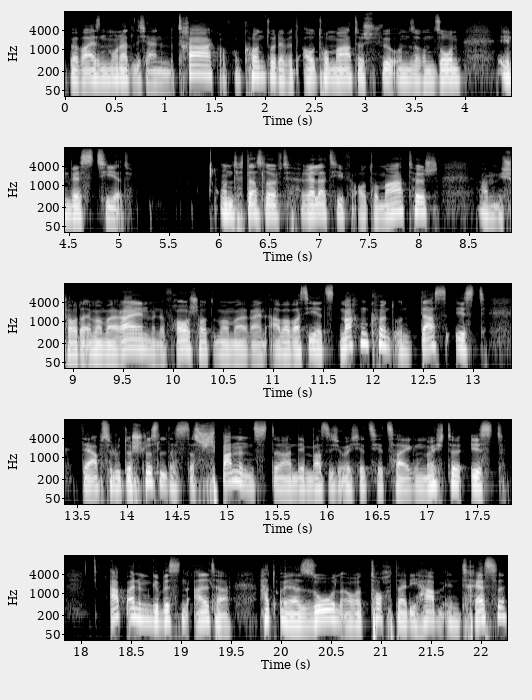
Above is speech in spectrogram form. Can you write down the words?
überweisen monatlich einen Betrag auf ein Konto, der wird automatisch für unseren Sohn investiert. Und das läuft relativ automatisch. Ähm, ich schaue da immer mal rein, meine Frau schaut immer mal rein. Aber was ihr jetzt machen könnt, und das ist der absolute Schlüssel, das ist das Spannendste an dem, was ich euch jetzt hier zeigen möchte, ist, Ab einem gewissen Alter hat euer Sohn, eure Tochter, die haben Interesse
